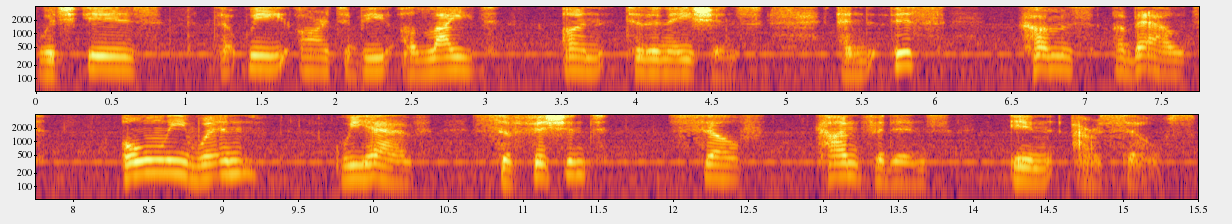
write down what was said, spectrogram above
which is that we are to be a light unto the nations. And this comes about only when we have sufficient self confidence in ourselves.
